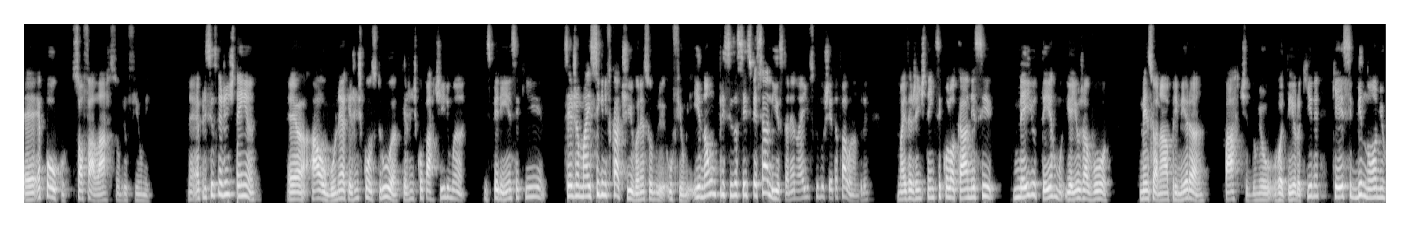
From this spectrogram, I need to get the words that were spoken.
É, é pouco só falar sobre o filme. Né? É preciso que a gente tenha é, algo, né, que a gente construa, que a gente compartilhe uma experiência que seja mais significativa né, sobre o filme. E não precisa ser especialista, né, não é isso que o Duché está falando. Né? Mas a gente tem que se colocar nesse meio termo, e aí eu já vou mencionar a primeira parte do meu roteiro aqui, né, que é esse binômio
